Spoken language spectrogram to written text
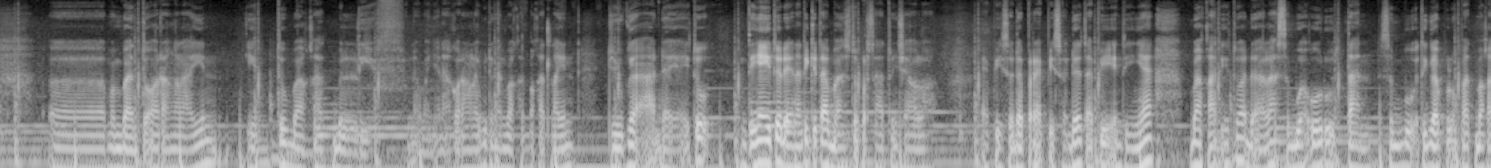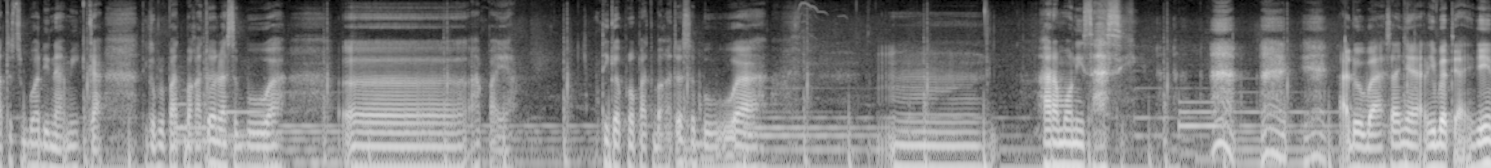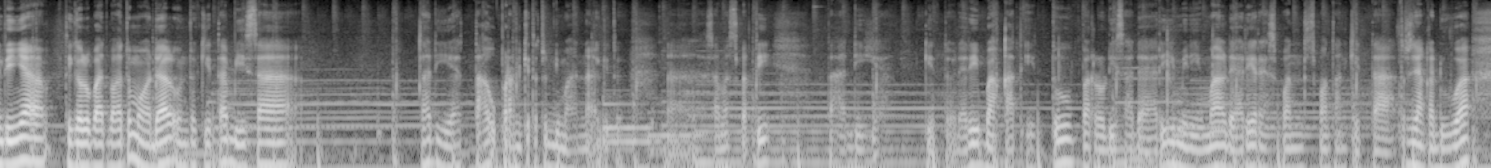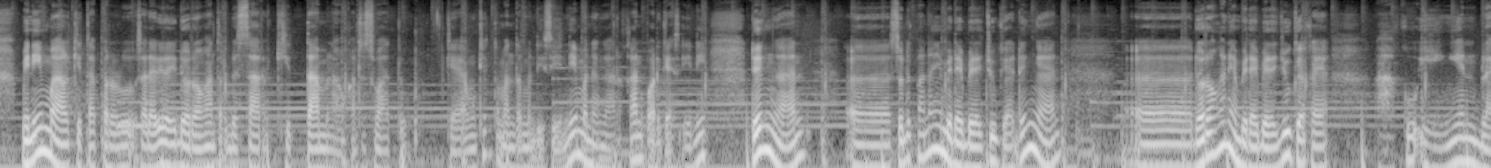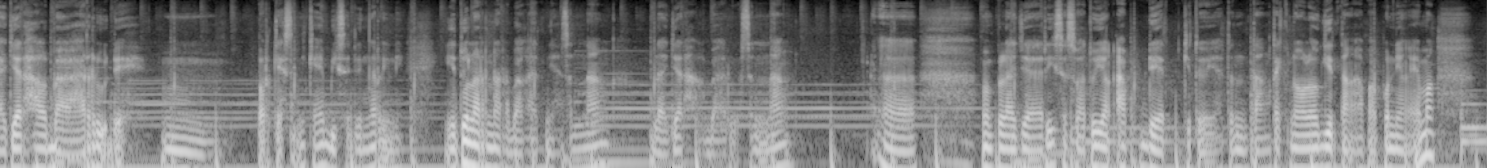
eh, membantu orang lain itu bakat belief namanya. Nah kurang lebih dengan bakat-bakat lain juga ada ya. Itu intinya itu deh. Nanti kita bahas satu persatu insya Allah. Episode per episode tapi intinya bakat itu adalah sebuah urutan sebuah 34 bakat itu sebuah dinamika. 34 bakat itu adalah sebuah eh, apa ya? 34 bakat itu sebuah hmm, harmonisasi aduh bahasanya ribet ya. Jadi intinya 34 bakat itu modal untuk kita bisa tadi ya tahu peran kita tuh di mana gitu. Nah sama seperti tadi ya gitu. Dari bakat itu perlu disadari minimal dari respon spontan kita. Terus yang kedua minimal kita perlu sadari dari dorongan terbesar kita melakukan sesuatu. Kayak mungkin teman-teman di sini mendengarkan podcast ini dengan uh, sudut pandang yang beda-beda juga dengan uh, dorongan yang beda-beda juga kayak aku ingin belajar hal baru deh. Hmm, podcast ini kayak bisa denger ini. Itu learner bakatnya. Senang belajar hal baru. Senang uh, mempelajari sesuatu yang update gitu ya tentang teknologi tentang apa pun yang emang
